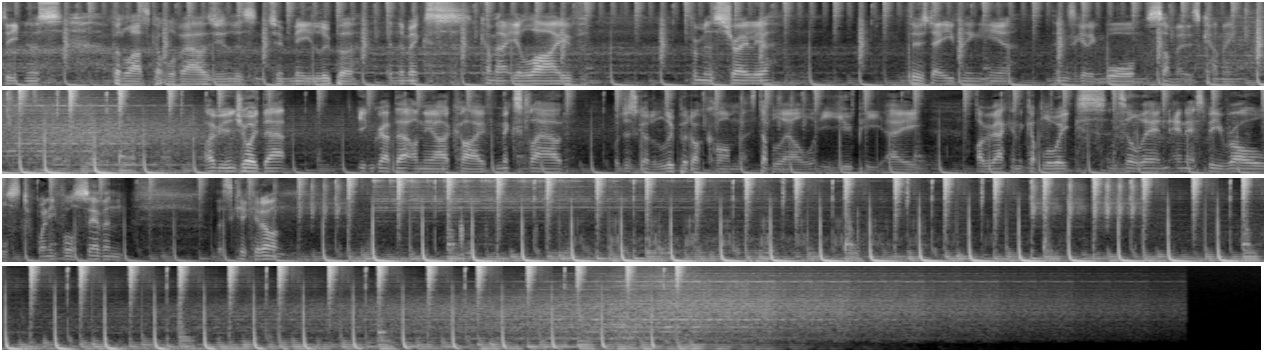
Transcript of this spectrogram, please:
Deepness. For the last couple of hours, you listened to me, Llupa, in the mix, coming at you live from Australia. Thursday evening here. Things are getting warm, summer is coming. I hope you enjoyed that. You can grab that on the archive, Mixcloud, or just go to llupa.com. That's double L U P A. I'll be back in a couple of weeks. Until then, NSB rolls 24 7. Let's kick it on.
